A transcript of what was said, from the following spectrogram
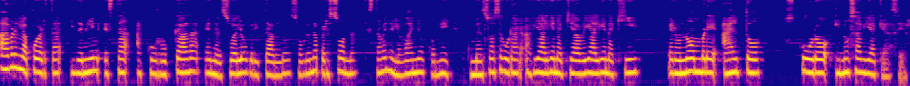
abren la puerta y Denin está acurrucada en el suelo gritando sobre una persona que estaba en el baño con ella. Comenzó a asegurar, había alguien aquí, había alguien aquí. Era un hombre alto, oscuro y no sabía qué hacer.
